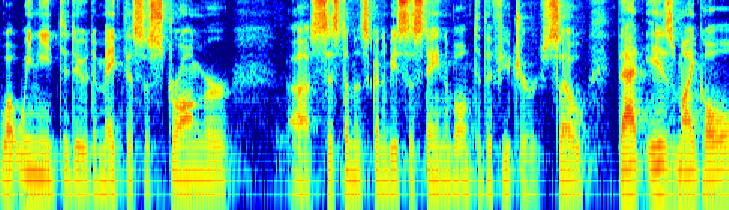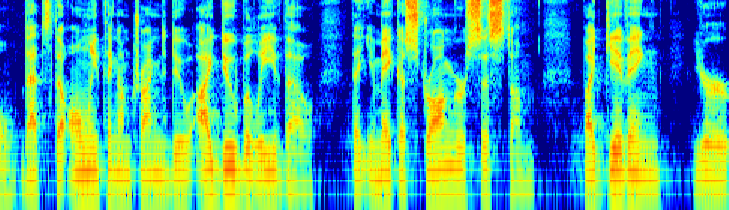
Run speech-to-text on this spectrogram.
what we need to do to make this a stronger uh, system that's going to be sustainable into the future. So that is my goal. That's the only thing I'm trying to do. I do believe, though, that you make a stronger system by giving your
